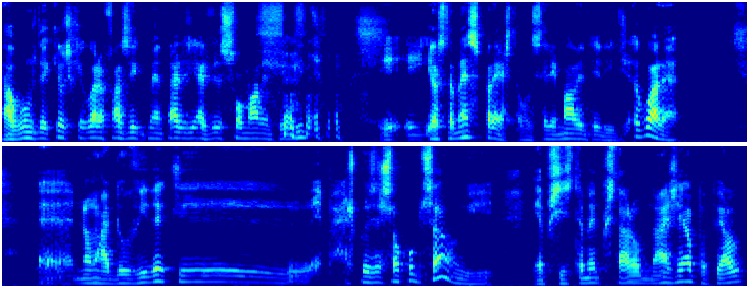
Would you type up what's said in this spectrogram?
alguns daqueles que agora fazem comentários e às vezes são mal entendidos, e, e eles também se prestam a serem mal entendidos. Agora, uh, não há dúvida que epá, as coisas são como são e é preciso também prestar homenagem ao papel.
